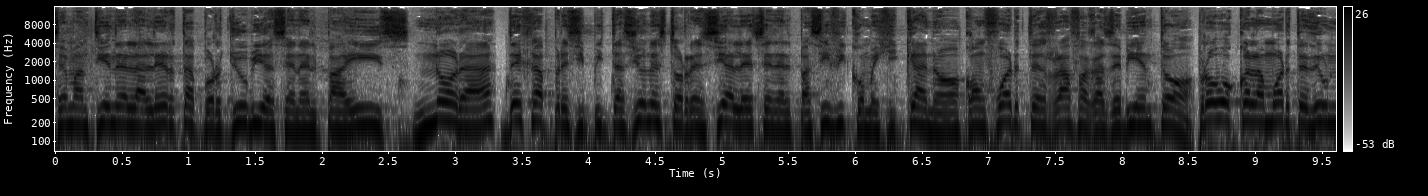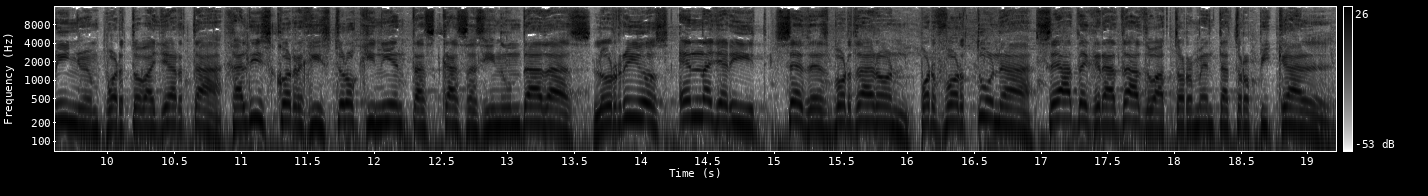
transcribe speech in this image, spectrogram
Se mantiene la alerta por lluvias en el país. Nora deja precipitaciones torrenciales en el Pacífico mexicano con fuertes ráfagas de viento. Provocó la muerte de un niño en Puerto Vallarta. Jalisco registró 500 casas inundadas. Los ríos en Nayarit se desbordaron. Por fortuna, se ha degradado a tormenta tropical.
